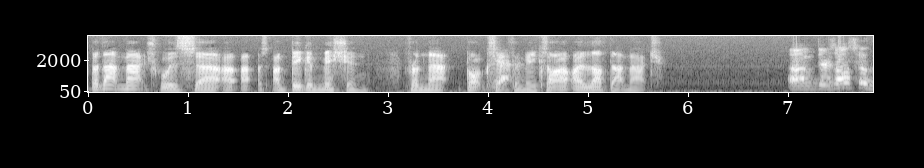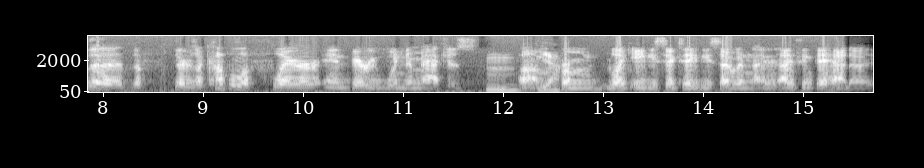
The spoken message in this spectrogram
but that match was uh, a, a, big omission from that box set yeah. for me because I, I love that match. Um, there's also the the there's a couple of Flair and Barry Windham matches mm, um, yeah. from like 86, 87. I, I think they had a,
